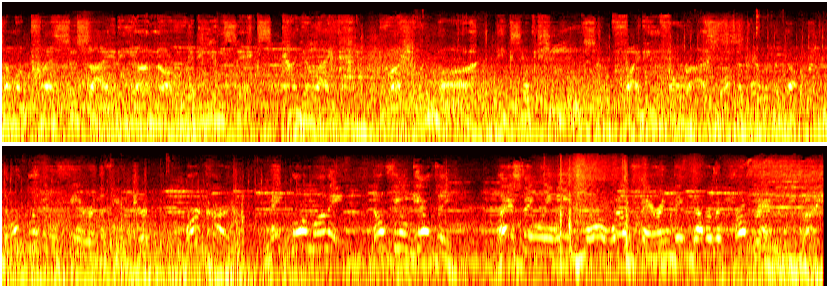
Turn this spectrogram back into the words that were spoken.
some oppressed society on Noridian 6. Kinda like Rush Limbaugh, except he's fighting for us. Don't depend on the government. Don't live in fear of the future. Work hard. Make more money. Don't feel guilty. Last thing we need is more welfare and big government programs.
